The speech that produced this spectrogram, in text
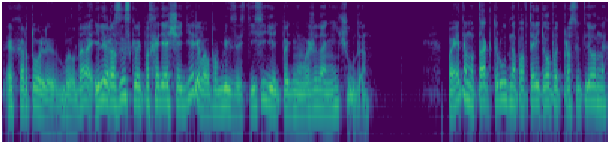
Экхарт Толли был, да, или разыскивать подходящее дерево поблизости и сидеть под ним в ожидании чуда. Поэтому так трудно повторить опыт просветленных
